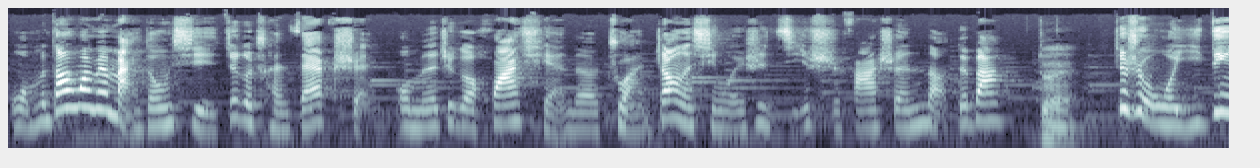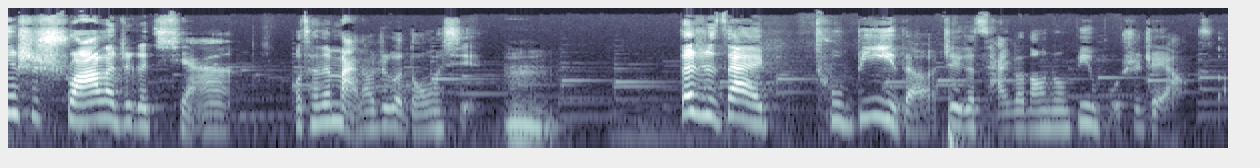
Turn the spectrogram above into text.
我们到外面买东西，这个 transaction，我们的这个花钱的转账的行为是及时发生的，对吧？对，就是我一定是刷了这个钱，我才能买到这个东西。嗯但是在 to B 的这个采购当中，并不是这样子的。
